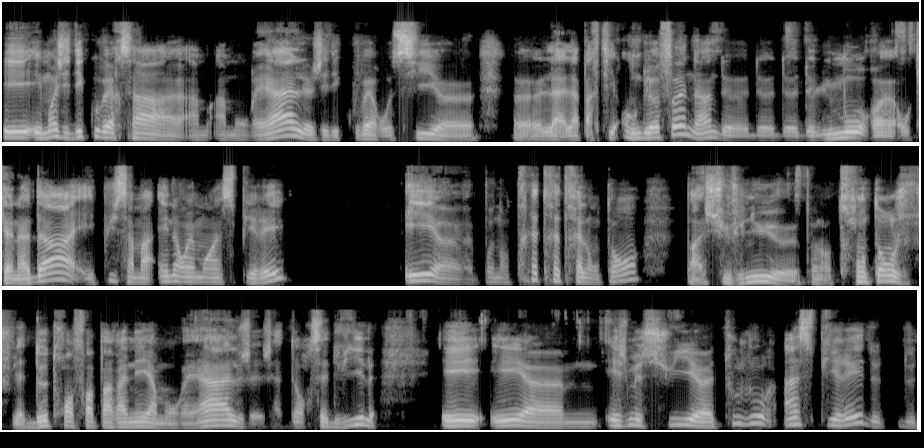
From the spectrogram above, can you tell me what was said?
Et, et moi, j'ai découvert ça à, à Montréal. J'ai découvert aussi euh, euh, la, la, partie anglophone hein, de, de, de, de l'humour euh, au Canada. Et puis, ça m'a énormément inspiré. Et pendant très très très longtemps, bah, je suis venu pendant 30 ans, je suis deux trois fois par année à Montréal. J'adore cette ville et et, et je me suis toujours inspiré de, de,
